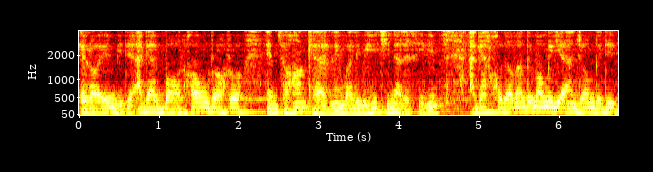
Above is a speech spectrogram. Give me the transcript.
ارائه میده. اگر بارها اون راه رو امتحان کردیم ولی به هیچی نرسیدیم اگر خداوند به ما میگه انجام بدید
